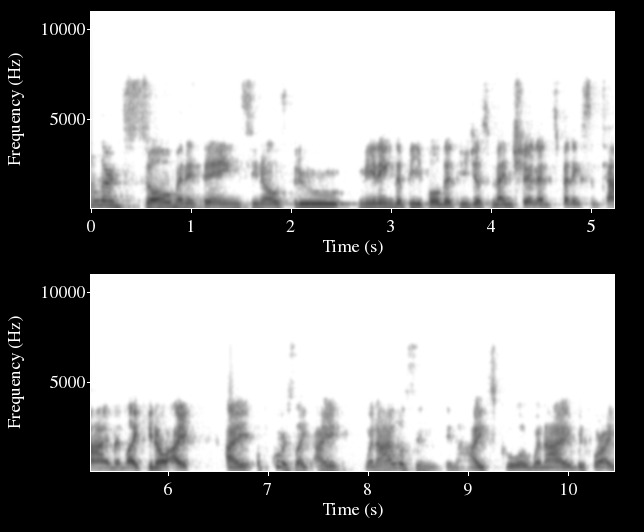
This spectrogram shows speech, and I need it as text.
learned so many things, you know, through meeting the people that you just mentioned and spending some time. And like, you know, I, I, of course, like I, when I was in, in high school, when I, before I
